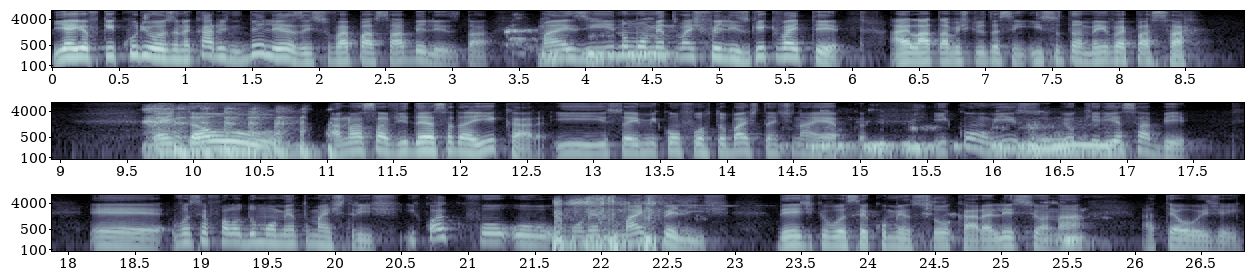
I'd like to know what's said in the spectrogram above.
E aí eu fiquei curioso, né? Cara, beleza, isso vai passar, beleza, tá. Mas e no momento mais feliz, o que, que vai ter? Aí lá estava escrito assim, isso também vai passar. É, então, a nossa vida é essa daí, cara. E isso aí me confortou bastante na época. E com isso, eu queria saber. É, você falou do momento mais triste. E qual foi o momento mais feliz? Desde que você começou, cara, a lecionar até hoje aí?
